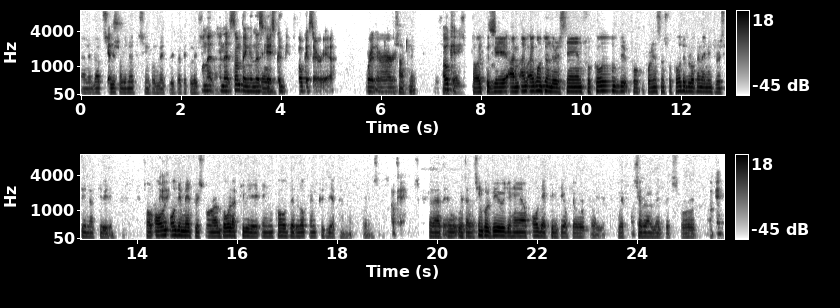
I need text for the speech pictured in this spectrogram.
and that's Yes. usually not a single metric but a collection. well, that, and that something in this Yeah. case could be a focus area where there are. Exactly. Okay. So it could be I'm, I'm, I want to understand for code for for instance for code development I'm interested in activity. So all, Okay. all the metrics for a goal activity in code development could be a panel, for instance. Okay, So that with a single view you have all the activity of your project with several metrics for okay.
